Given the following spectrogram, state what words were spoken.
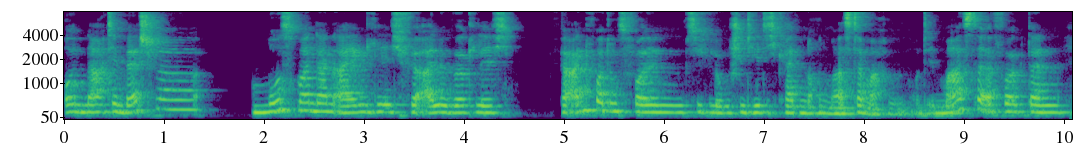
Und nach dem Bachelor muss man dann eigentlich für alle wirklich verantwortungsvollen psychologischen Tätigkeiten noch einen Master machen. Und im Master erfolgt dann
